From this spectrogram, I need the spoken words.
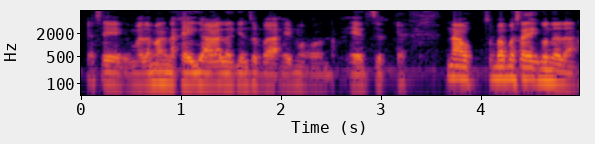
Kasi malamang nakahiga ka lang dyan sa bahay mo o naka-headset ka. Now, so babasahin ko na lang.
